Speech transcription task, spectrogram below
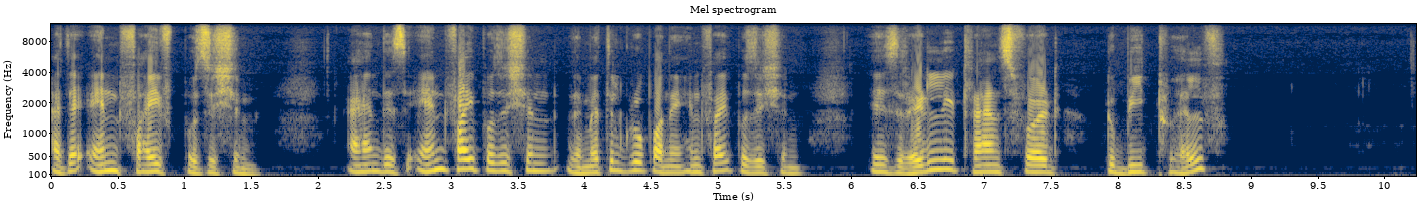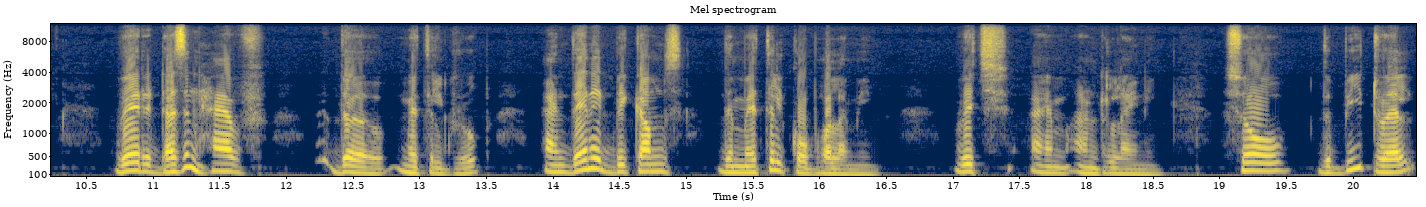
at the N 5 position and this N 5 position the methyl group on the N 5 position is readily transferred to B 12 where it does not have the methyl group and then it becomes the methyl cobalamin which I am underlining. So, the B 12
